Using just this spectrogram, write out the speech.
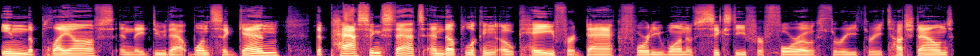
in the playoffs, and they do that once again. The passing stats end up looking okay for Dak 41 of 60 for 403, three touchdowns,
